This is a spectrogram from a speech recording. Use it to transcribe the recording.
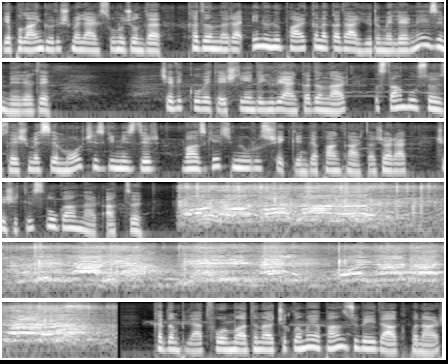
Yapılan görüşmeler sonucunda kadınlara İnönü Parkı'na kadar yürümelerine izin verildi. Çevik kuvvet eşliğinde yürüyen kadınlar İstanbul Sözleşmesi mor çizgimizdir, vazgeçmiyoruz şeklinde pankart açarak çeşitli sloganlar attı. Kadın Platformu adına açıklama yapan Zübeyde Akpınar,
